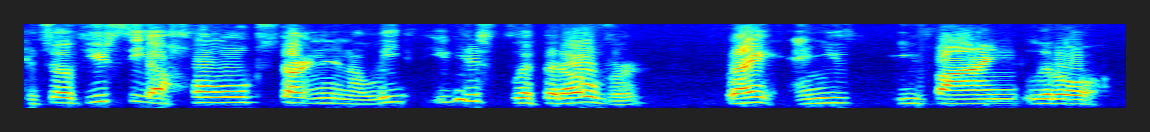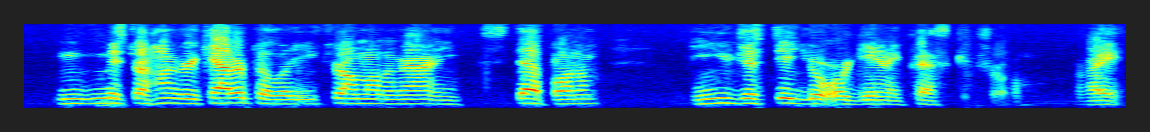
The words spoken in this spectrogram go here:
And so if you see a hole starting in a leaf, you can just flip it over, right? And you you find little Mr. Hungry Caterpillar, you throw them on the ground and you step on them, and you just did your organic pest control, right?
